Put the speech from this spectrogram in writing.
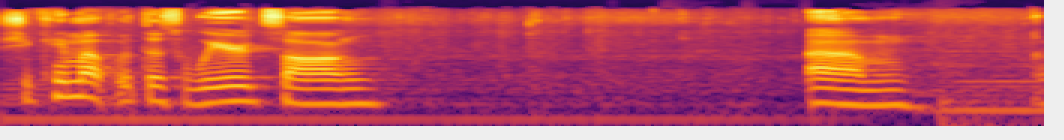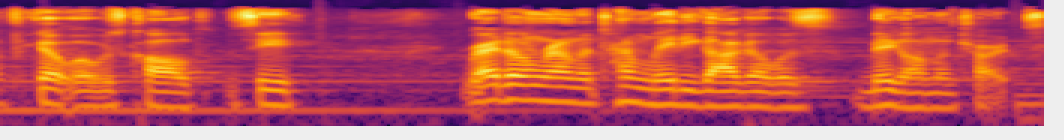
she came up with this weird song. Um, forget what was called. See, right around the time Lady Gaga was big on the charts.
